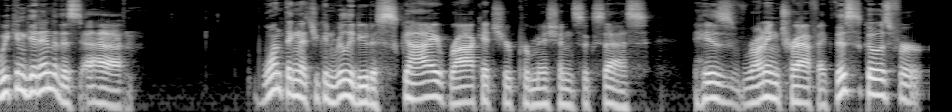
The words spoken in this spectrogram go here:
we can get into this. Uh, one thing that you can really do to skyrocket your permission success is running traffic. This goes for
